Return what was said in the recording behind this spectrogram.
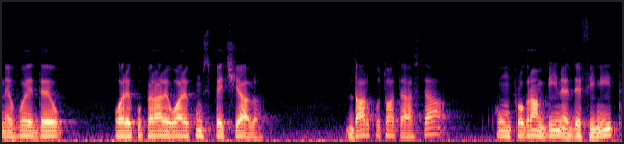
nevoie de o recuperare oarecum specială. Dar cu toate astea, cu un program bine definit,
